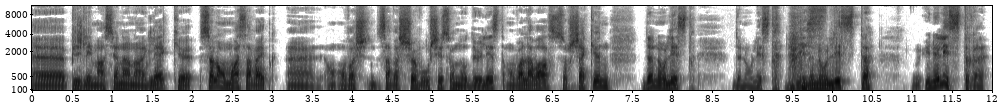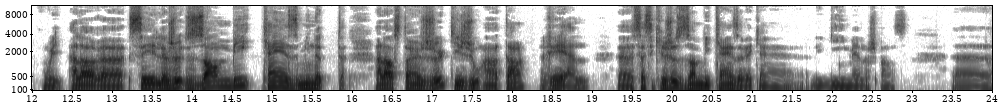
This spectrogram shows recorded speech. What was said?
euh, puis je l'ai mentionné en anglais, que selon moi, ça va être un- on, va ça va chevaucher sur nos deux listes. On va l'avoir sur chacune de nos listes. De nos listes. de nos listes. Une liste. Oui. Alors, euh, c'est le jeu Zombie 15 minutes. Alors, c'est un jeu qui joue en temps réel. Euh, ça s'écrit juste Zombie 15 avec un, des guillemets, là, je pense. Euh,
